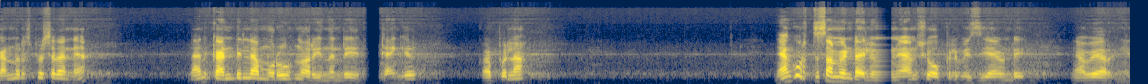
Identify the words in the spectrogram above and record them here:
കണ്ണൂർ സ്പെഷ്യൽ തന്നെയാ. ഞാൻ കണ്ടില്ല മുറു എന്ന് പറയുന്നുണ്ട്. താങ്ക് യു കുഴപ്പമില്ല. ഞാൻ കുറച്ച് സമയം ഉണ്ടായാലും ഞാൻ ഷോപ്പിൽ ബിസി ആയതുകൊണ്ട് ഞാൻ ഇറങ്ങി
